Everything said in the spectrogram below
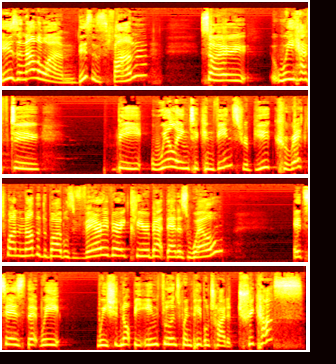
Here's another one. This is fun. So, we have to be willing to convince, rebuke, correct one another. The Bible's very, very clear about that as well. It says that we, we should not be influenced when people try to trick us,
